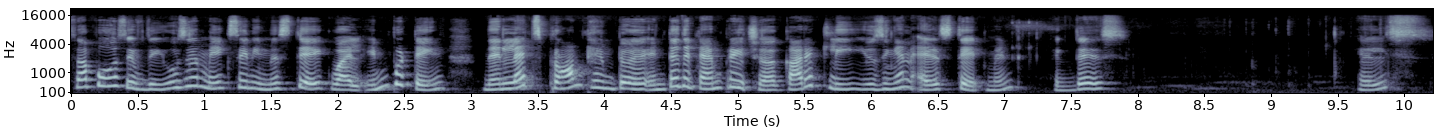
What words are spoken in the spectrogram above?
Suppose if the user makes any mistake while inputting, then let's prompt him to enter the temperature correctly using an else statement like this. Else.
